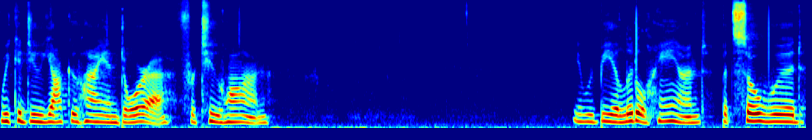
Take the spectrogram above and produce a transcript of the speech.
We could do Yakuhai and Dora for two Han. It would be a little hand, but so would,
